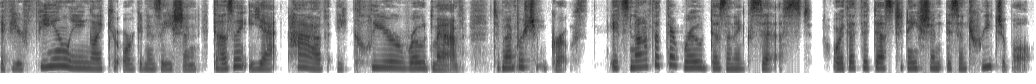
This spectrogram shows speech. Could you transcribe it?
If you're feeling like your organization doesn't yet have a clear roadmap to membership growth, it's not that the road doesn't exist or that the destination isn't reachable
